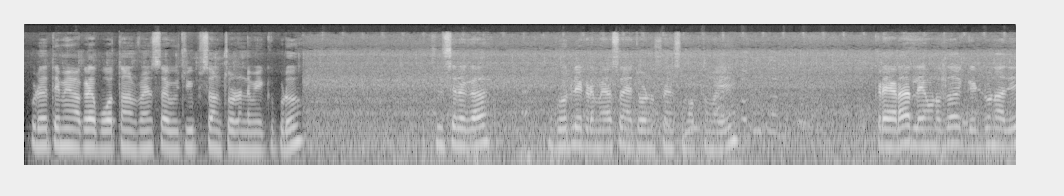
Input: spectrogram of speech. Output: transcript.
ఇప్పుడైతే మేము అక్కడ పోతాం ఫ్రెండ్స్ అవి చూపిస్తాను చూడండి మీకు ఇప్పుడు. చూసారుగా గోర్లు ఇక్కడ మేస్తాయి చూడండి ఫ్రెండ్స్ మొత్తం అవి. ఇక్కడ ఎడారులు ఏముండదో గెడ్డు ఉన్నది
